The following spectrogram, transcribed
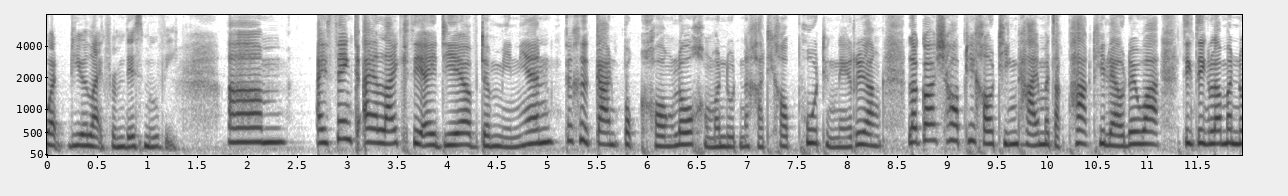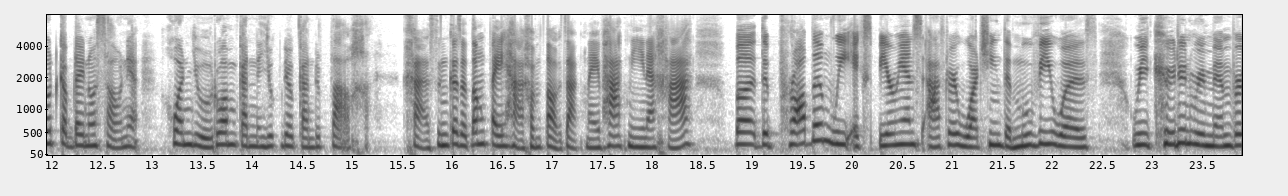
What do you like from this movie um I think I like the idea of dominion ก็คือการปกครองโลกของมนุษย์นะคะ ที่เขาพูดถึงในเรื่อง แล้วก็ชอบที่เขาทิ้งท้ายมาจากภาคที่แล้วด้วยว่า จริง ๆ แล้วมนุษย์กับไดโนเสาร์เนี่ยควรอยู่ร่วมกันในยุคเดียวกันหรือเปล่าค่ะค่ะ ซึ่งก็จะต้องไปหาคำตอบจากในภาคนี้นะคะ but the problem we experienced after watching the movie was we couldn't remember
